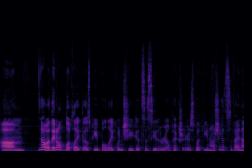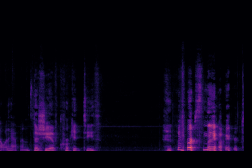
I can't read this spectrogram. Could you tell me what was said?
Um, no, they don't look like those people, like when she gets to see the real pictures. But, you know, she gets to find out what happens. Does she have crooked teeth? the person they hired.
